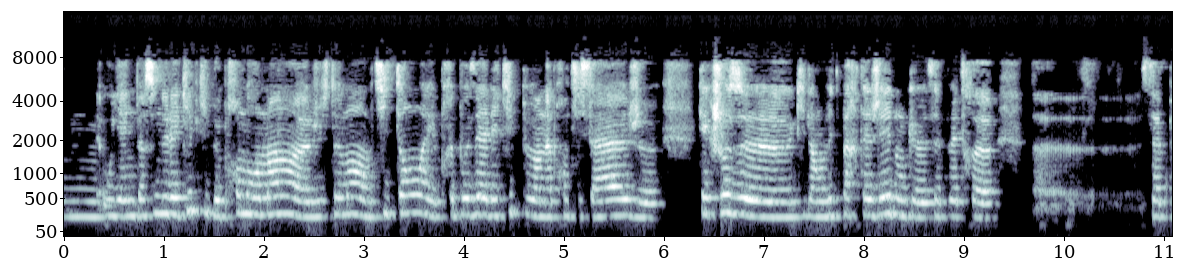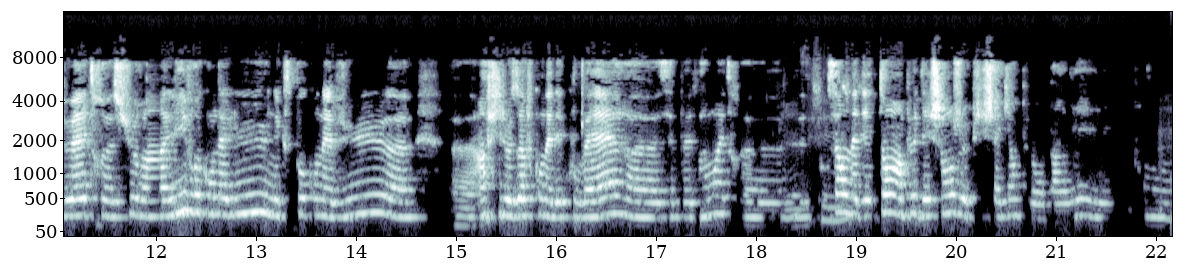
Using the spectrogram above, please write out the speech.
Euh, où il y a une personne de l'équipe qui peut prendre en main euh, justement un petit temps et préposer à l'équipe un apprentissage, euh, quelque chose qu'il a envie de partager. Donc ça peut être ça peut être sur un livre qu'on a lu, une expo qu'on a vue, un philosophe qu'on a découvert. ça peut vraiment être. Pour ça, on a des temps un peu d'échange, puis chacun peut en parler et prendre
